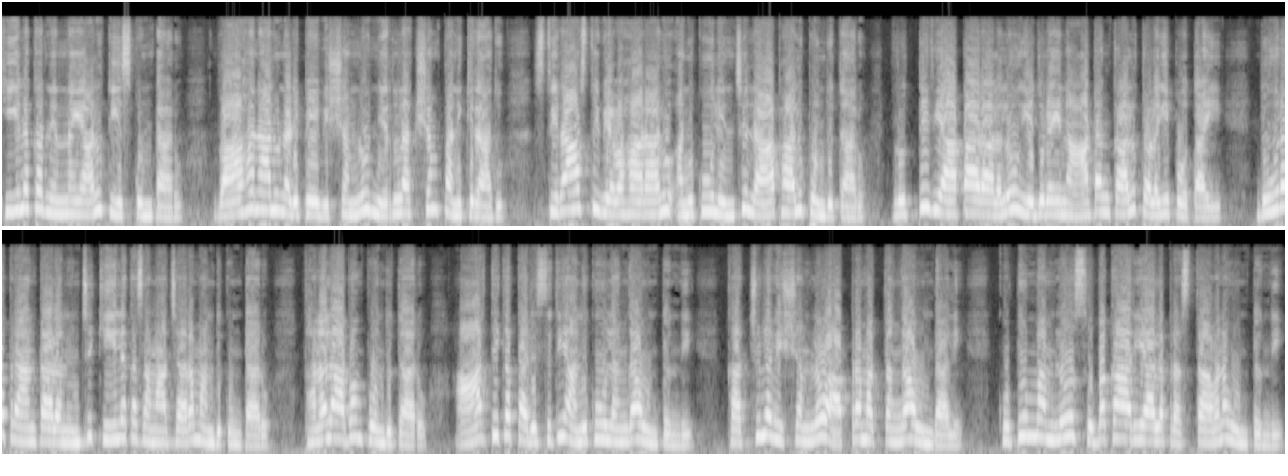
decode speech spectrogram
కీలక నిర్ణయాలు తీసుకుంటారు. వాహనాలు నడిపే విషయంలో నిర్లక్ష్యం పనికిరాదు. స్థిరాస్తి వ్యవహారాలు అనుకూలించి లాభాలు పొందుతారు. వృత్తి వ్యాపారాలలో ఎదురైన ఆటంకాలు తొలగిపోతాయి. దూర ప్రాంతాల నుంచి కీలక సమాచారం అందుకుంటారు. ధనలాభం పొందుతారు. ఆర్థిక పరిస్థితి అనుకూలంగా ఉంటుంది. ఖర్చుల విషయంలో అప్రమత్తంగా ఉండాలి. కుటుంబంలో శుభకార్యాల ప్రస్తావన ఉంటుంది.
